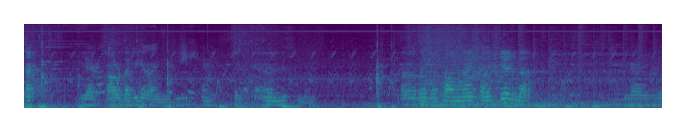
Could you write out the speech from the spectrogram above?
Heh, Güzel. Orada biri var Robot almaya çalışacağız da Biraz zor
